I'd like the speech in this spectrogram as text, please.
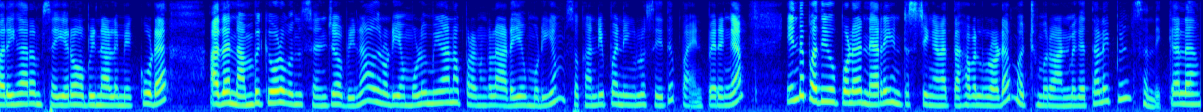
பரிகாரம் செய்கிறோம் அப்படின்னாலுமே கூட அதை நம்பிக்கையோடு வந்து செஞ்சோம் அப்படின்னா அதனுடைய முழுமையான பலன்களை அடைய முடியும். ஸோ கண்டிப்பாக நீங்களும் செய்து பயன்பெறுங்க. இந்த பதிவு போல் நிறைய இன்ட்ரெஸ்டிங்கான தகவல்களோட மற்றும் ஒரு ஆன்மீக தலைப்பில் San Decala,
